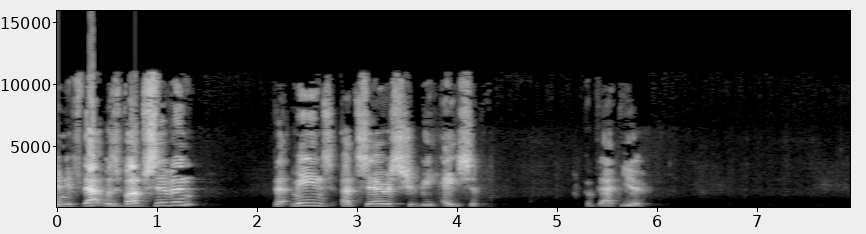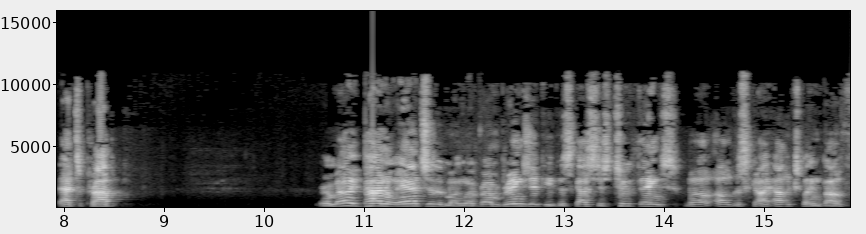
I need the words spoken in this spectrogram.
And if that was Vav Sivan, that means Atzeres should be Hasim of that year. That's a problem. Ramali Panu answered among Avram brings it. He discusses two things. Well, I'll discuss, I'll explain both.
